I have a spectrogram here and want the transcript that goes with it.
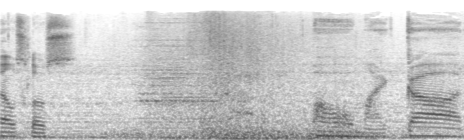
That was close. Oh my god.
